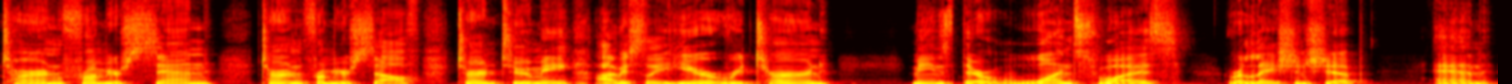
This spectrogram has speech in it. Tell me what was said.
Turn from your sin, turn from yourself, turn to me. Obviously, here, return means there once was relationship, and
